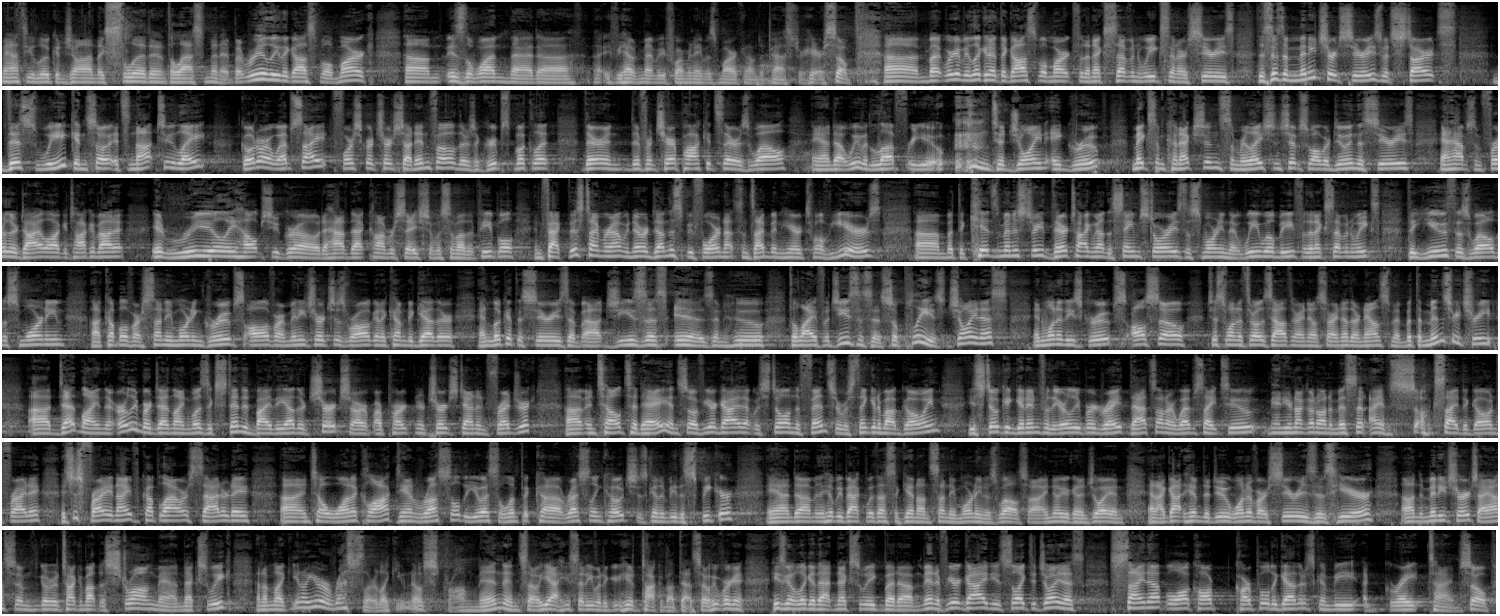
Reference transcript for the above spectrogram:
Matthew, Luke, and John, they slid in at the last minute. But really, the Gospel of Mark um, is the one that, uh, if you haven't met me before, my name is Mark, and I'm the pastor here. So, uh, but we're going to be looking at the Gospel of Mark for the next seven weeks in our series. This is a mini church series which starts this week, and so it's not too late go to our website, foursquarechurch.info. There's a groups booklet there in different chair pockets there as well. And uh, we would love for you to join a group, make some connections, some relationships while we're doing this series, and have some further dialogue and talk about it. It really helps you grow to have that conversation with some other people. In fact, this time around, we've never done this before, not since I've been here 12 years. Um, but the kids' ministry, they're talking about the same stories this morning that we will be for the next seven weeks. The youth as well this morning, a couple of our Sunday morning groups all of our mini churches, we're all going to come together and look at the series about Jesus is and who the life of Jesus is. So please join us in one of these groups. Also, just want to throw this out there. I know, sorry, another announcement, but the men's retreat uh, deadline, the early bird deadline, was extended by the other church, our, our partner church down in Frederick, uh, until today. And so if you're a guy that was still on the fence or was thinking about going, you still can get in for the early bird rate. That's on our website too. Man, you're not going to want to miss it. I am so excited to go on Friday. It's just Friday night for a couple hours, Saturday uh, until 1 o'clock. Dan Russell, the U.S. Olympic uh, wrestling coach, is going to be the speaker, and, um, and he'll be back with us again on Sunday morning as well. So I know you're going to enjoy And, and I got him to do one of our series is here on the mini church. I asked him, going to talk about the strong man next week. And I'm like, you know, you're a wrestler. Like, you know strong men. And so, yeah, he said he would, he would talk about that. So we're gonna, he's going to look at that next week. But, um, man, if you're a guy and you'd still like to join us, sign up. We'll all car, carpool together. It's going to be a great time. So,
